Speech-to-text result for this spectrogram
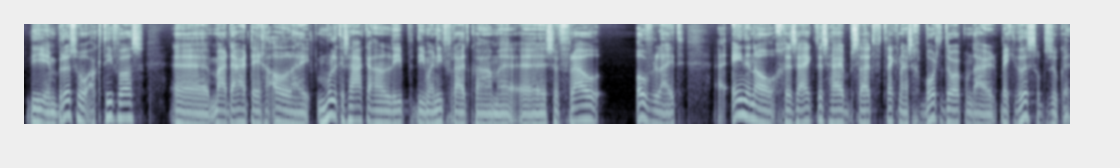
die in Brussel actief was. maar daar tegen allerlei moeilijke zaken aanliep die maar niet vooruit kwamen. Zijn vrouw overlijdt. Eh, een en al gezeikt, dus hij besluit te vertrekken naar zijn geboortedorp om daar een beetje rust op te zoeken.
